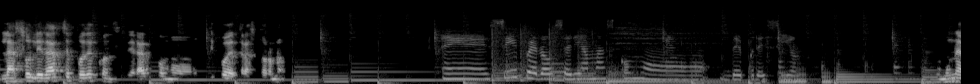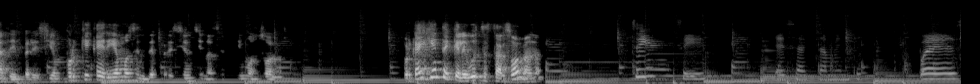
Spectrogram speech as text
¿La soledad se puede considerar como un tipo de trastorno? Eh, sí, pero sería más como depresión. Como una depresión. ¿Por qué caeríamos en depresión si nos sentimos solos? Porque hay gente que le gusta estar sola, ¿no? Sí, sí, exactamente. Pues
